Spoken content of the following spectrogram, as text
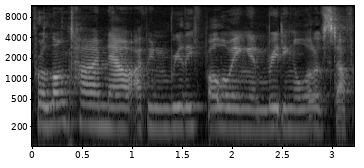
For a long time now, I've been really following and reading a lot of stuff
